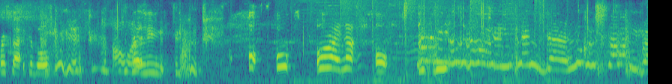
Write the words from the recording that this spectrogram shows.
Respectable. I want loot. Oh, oh, all right now. Oh, we, at how many players there. Look at Slappy, bro.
